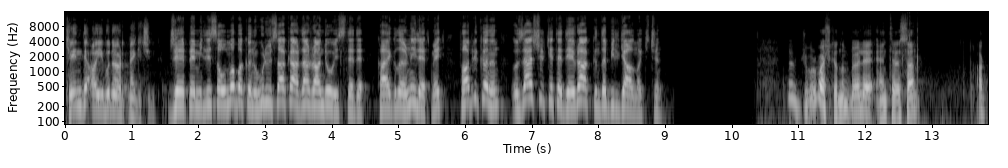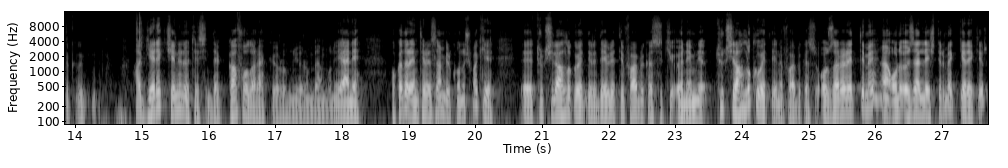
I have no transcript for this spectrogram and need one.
kendi ayıbını örtmek için. CHP Milli Savunma Bakanı Hulusi Akar'dan randevu istedi. Kaygılarını iletmek, fabrikanın özel şirkete devre hakkında bilgi almak için. Cumhurbaşkanı'nın böyle enteresan artık ha gerekçenin ötesinde gaf olarak yorumluyorum ben bunu. Yani o kadar enteresan bir konuşma ki e, Türk Silahlı Kuvvetleri Devleti Fabrikası ki önemli Türk Silahlı Kuvvetleri'nin fabrikası o zarar etti mi? Ha, onu özelleştirmek gerekir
